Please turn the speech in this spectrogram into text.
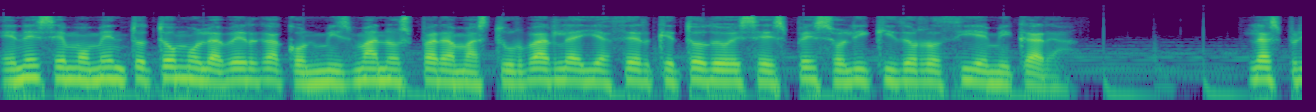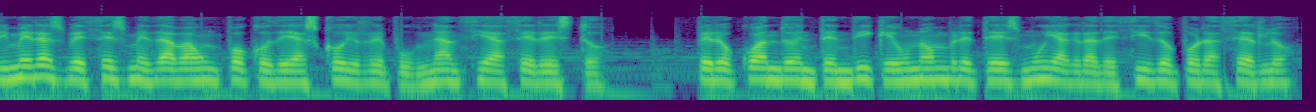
en ese momento tomo la verga con mis manos para masturbarla y hacer que todo ese espeso líquido rocíe mi cara. Las primeras veces me daba un poco de asco y repugnancia hacer esto, pero cuando entendí que un hombre te es muy agradecido por hacerlo,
